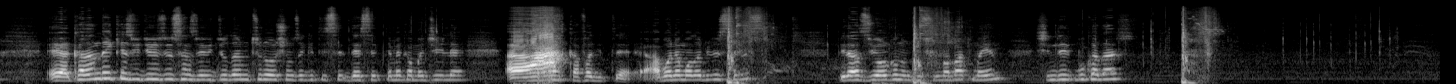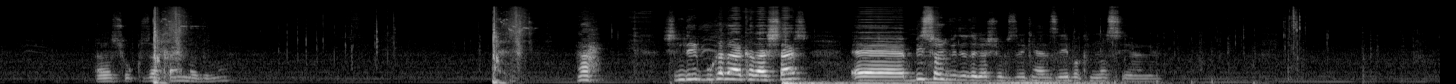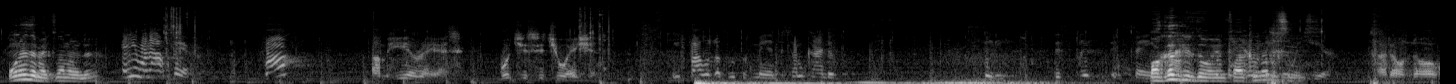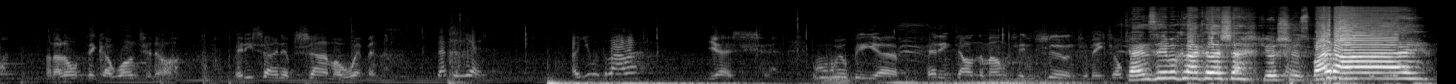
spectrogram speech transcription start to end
E, kanalımda ilk kez video izliyorsanız ve videolarım türü hoşunuza gittiyse desteklemek amacıyla ah kafa gitti. Abonem olabilirsiniz. Biraz yorgunum kusuruma bakmayın. Şimdilik bu kadar. Ama çok güzel kaymadı mı? Hah. Şimdi bu kadar arkadaşlar. Ee, bir sonraki videoda görüşmek üzere. Kendinize iyi bakın. Nasıl yani? O ne demek lan öyle? Anyone out there? Roth? I'm here, Reyes. What's your situation? We followed a group of men to some kind of city. This place is insane. Bug'a girdi oyun, What farkında mısınız? I don't know, and I don't think I want to know. Any sign of Sam or Whitman? Nothing yet. Are you with Lara? Yes. Kendinize iyi bakın arkadaşlar. Görüşürüz. Bay bay.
